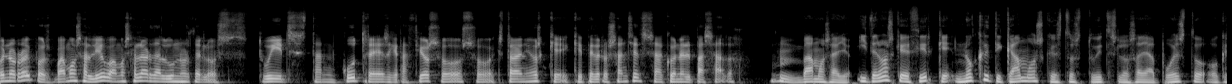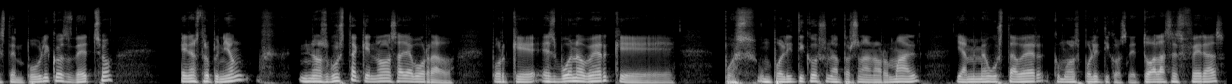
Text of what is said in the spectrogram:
Bueno, Roy, pues vamos al lío, vamos a hablar de algunos de los tweets tan cutres, graciosos o extraños que, Pedro Sánchez sacó en el pasado. Hmm, vamos a ello. Y tenemos que decir que no criticamos que estos tweets los haya puesto o que estén públicos. De hecho, en nuestra opinión, nos gusta que no los haya borrado, porque es bueno ver que pues un político es una persona normal y a mí me gusta ver cómo los políticos de todas las esferas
